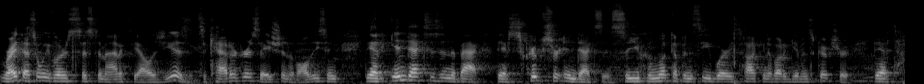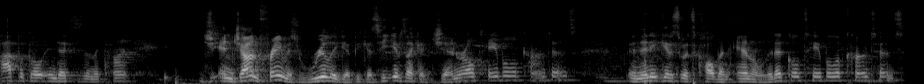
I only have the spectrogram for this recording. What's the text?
right? That's what we've learned systematic theology is. It's a categorization of all these things. They have indexes in the back. They have scripture indexes, so you can look up and see where he's talking about a given scripture. They have topical indexes in the con. And John Frame is really good because he gives like a general table of contents, and then he gives what's called an analytical table of contents,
